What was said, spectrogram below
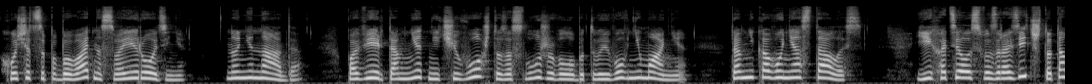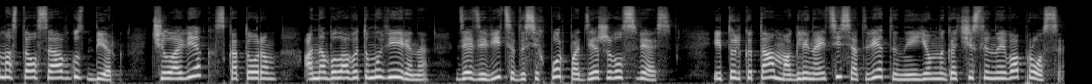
хочется побывать на своей родине, но не надо. Поверь, там нет ничего, что заслуживало бы твоего внимания. Там никого не осталось. Ей хотелось возразить, что там остался Август Берг, человек, с которым она была в этом уверена. Дядя Витя до сих пор поддерживал связь, и только там могли найтись ответы на ее многочисленные вопросы.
